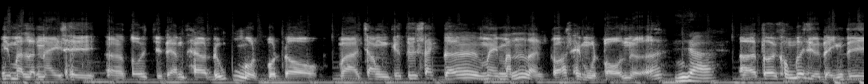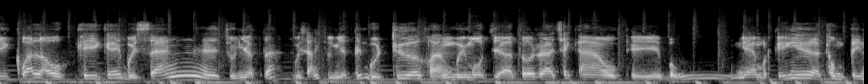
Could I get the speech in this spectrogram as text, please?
Nhưng mà lần này thì ờ, tôi chỉ đem theo đúng một bộ đồ. Và trong cái túi sách đó may mắn là có thêm một bộ nữa. Dạ. Ờ, tôi không có dự định đi quá lâu. Khi cái buổi sáng ờ, chủ nhật đó buổi sáng chủ nhật đến buổi trưa khoảng 11 giờ tôi ra check out thì bỗng nghe một cái thông tin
